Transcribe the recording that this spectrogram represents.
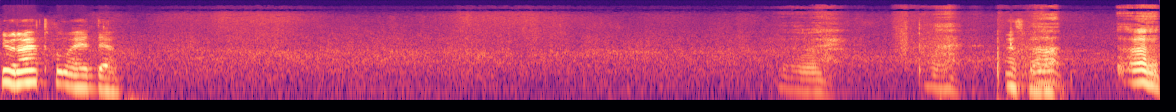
Even I have to put my head down. That's better. Oh,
